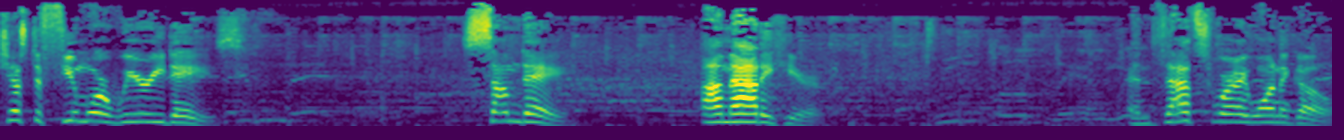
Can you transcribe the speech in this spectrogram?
Just a few more weary days. Someday, I'm out of here. And that's where I want to go.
